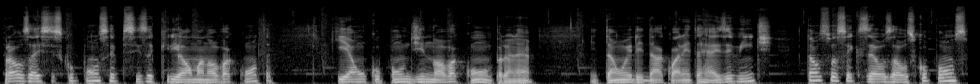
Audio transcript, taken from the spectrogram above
Para usar esses cupons, você precisa criar uma nova conta, que é um cupom de nova compra, né? Então ele dá R$ 40,20. Então, se você quiser usar os cupons,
